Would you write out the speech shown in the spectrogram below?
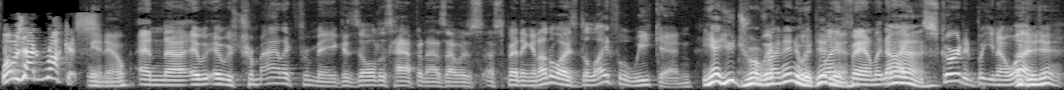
What was that ruckus? You know? And uh, it, it was traumatic for me because all this happened as I was uh, spending an otherwise delightful weekend. Yeah, you drove with, right into with it, didn't my you? family. No, I skirted, but you know Oh, what? did you?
